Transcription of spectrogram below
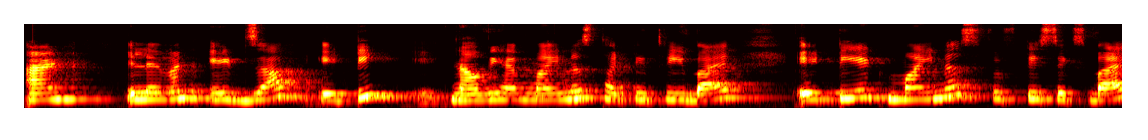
and 11 8s are 88 now we have minus 33 by 88 minus 56 by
